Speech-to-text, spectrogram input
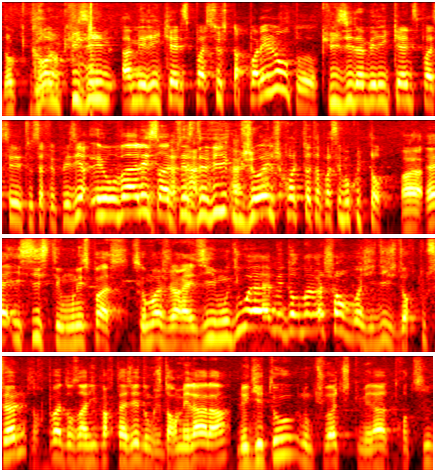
Donc, grande bien. cuisine américaine, spacieuse, tape pas les gens, toi. Cuisine américaine, spacieuse et tout, ça fait plaisir. Et on va aller sur la pièce de vie où Joël, je crois que toi, t'as passé beaucoup de temps. Voilà. Eh, ici, c'était mon espace. Parce que moi, je leur ai dit, ils m'ont dit, ouais, mais dors dans la chambre. Moi, j'ai dit, je dors tout seul. Je dors pas dans un lit partagé, donc je dormais là, là. Le ghetto, donc tu vois, tu te mets là, tranquille,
